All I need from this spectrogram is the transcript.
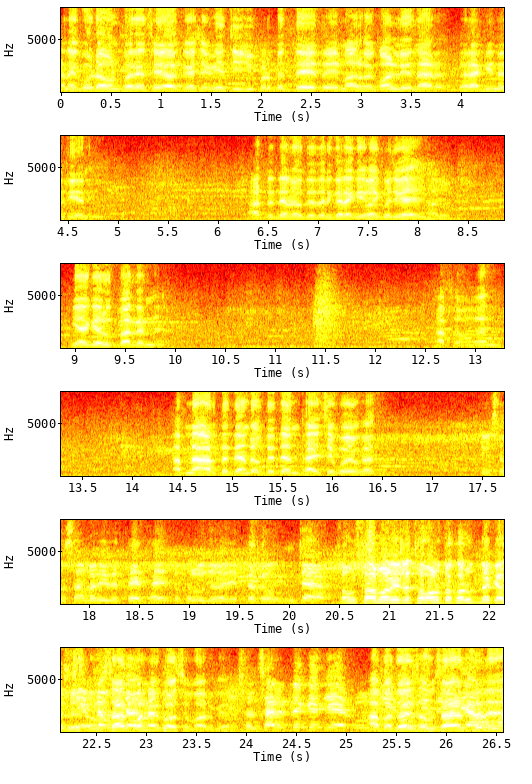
અને ગોડાઉન ભરે છે કહે છે વેચીશું પણ બધે તો એ માલ હોય કોણ લેનાર? ઘરાકી નથી એની. આટલે ત્યાં રૌદ્રદાની ઘરાકી હોય કોઈ જગ્યાએ? ઘેર ઘેર ઉત્પાદન. ને આપ સમજાય ને? આપના આર્તે ધ્યાન રૌદ્ર ધ્યાન થાય છે કોઈ વખત? સંસારમાં એટલે સંસારમાં એટલે થવાનું તો ખરું જ ને કે છે? સંસાર કોને કહો છો મારું કે? સંસાર એટલે કે જે આ બધાય સંસાર છે ને.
